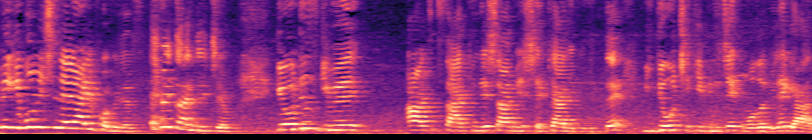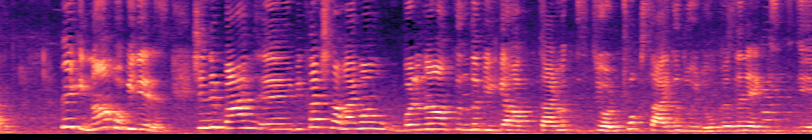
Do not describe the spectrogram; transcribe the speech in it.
Peki bunun için neler yapabiliriz? Evet anneciğim. Gördüğünüz gibi artık sakinleşen bir şekerle birlikte video çekebilecek moda bile geldik. Peki ne yapabiliriz? Şimdi ben e, birkaç da hayvan barınağı hakkında bilgi aktarmak istiyorum. Çok saygı duyduğum, özenerek e,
